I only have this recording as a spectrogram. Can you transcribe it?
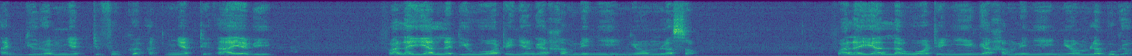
ak juróom ñett fukk ak ñett aaya bi fala yàlla di woote ña nga xam ne ñi ñoom la sopp fala yàlla woote ñi nga xam ne ñi ñoom la bugga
